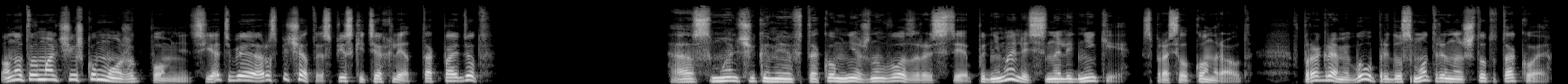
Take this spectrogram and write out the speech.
Он этого мальчишку может помнить. Я тебе распечатаю списки тех лет. Так пойдет?» «А с мальчиками в таком нежном возрасте поднимались на ледники?» — спросил Конрауд. «В программе было предусмотрено что-то такое?»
